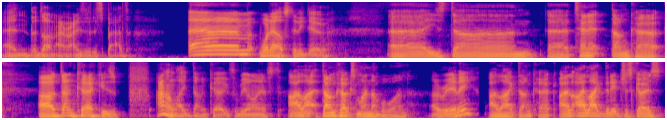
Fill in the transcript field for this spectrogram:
and The Dark Knight Rises is bad. Um, what else did he do? Uh, he's done uh, Tenet, Dunkirk. Uh, Dunkirk is. I don't like Dunkirk to be honest. I like Dunkirk's my number one. Oh really? I like Dunkirk. I, I like that it just goes.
